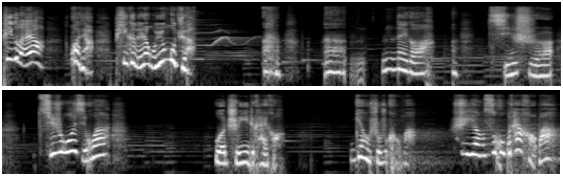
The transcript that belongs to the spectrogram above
劈个雷啊，快点劈个雷，让我晕过去。”嗯，那个，其实，其实我喜欢。我迟疑着开口：“要说出口吗？”这样似乎不太好吧？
